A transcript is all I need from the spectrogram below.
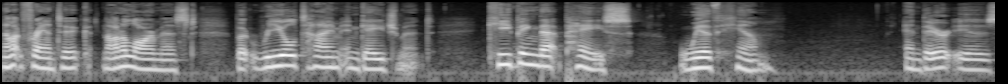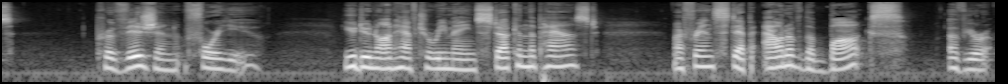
not frantic, not alarmist, but real time engagement, keeping that pace with Him. And there is provision for you. You do not have to remain stuck in the past. My friends, step out of the box of your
